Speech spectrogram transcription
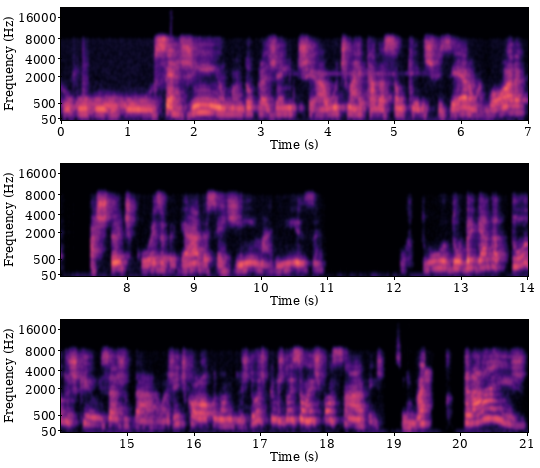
O, o, o, Serginho mandou para a gente a última arrecadação que eles fizeram agora. Bastante coisa. Obrigada, Serginho, Marisa por tudo. Obrigada a todos que os ajudaram. A gente coloca o nome dos dois porque os dois são responsáveis. Sim. Mas por trás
